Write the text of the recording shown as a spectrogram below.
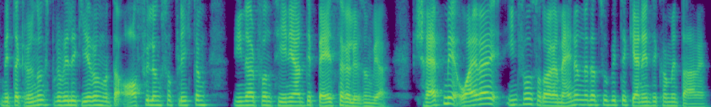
mit der Gründungsprivilegierung und der Auffüllungsverpflichtung innerhalb von zehn Jahren die bessere Lösung wäre. Schreibt mir eure Infos oder eure Meinungen dazu bitte gerne in die Kommentare.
